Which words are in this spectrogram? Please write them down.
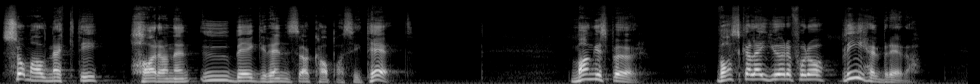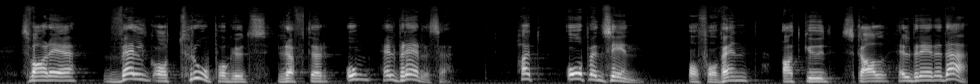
Som allmektig har han en ubegrensa kapasitet. Mange spør, hva skal jeg gjøre for å bli helbreda? Svaret er, velg å tro på Guds løfter om helbredelse. Ha et åpent sinn og forvent at Gud skal helbrede deg.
